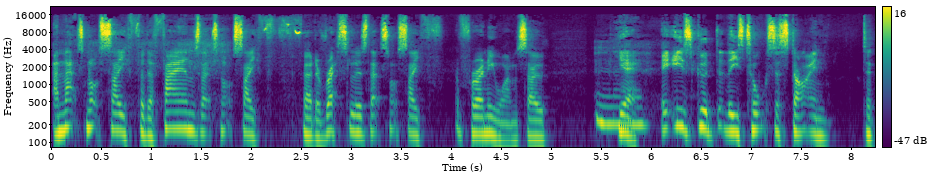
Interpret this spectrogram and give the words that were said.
and that's not safe for the fans. That's not safe the wrestlers. That's not safe for anyone. So, yeah, it is good that these talks are starting to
